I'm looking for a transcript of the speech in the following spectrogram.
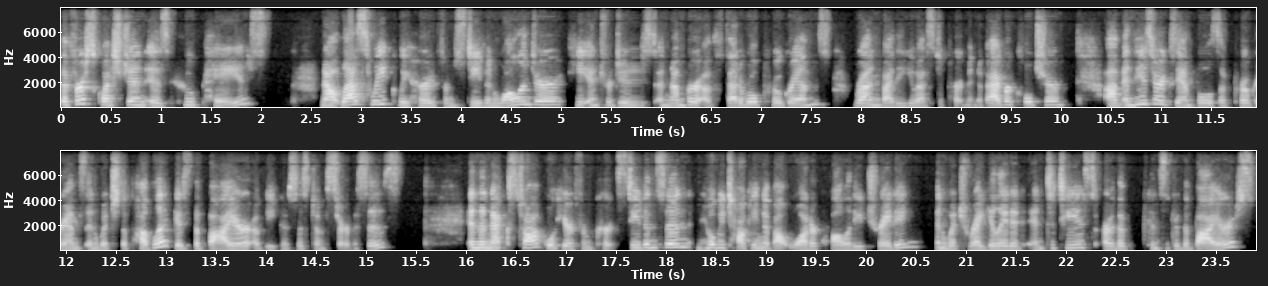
The first question is who pays? Now, last week we heard from Stephen Wallander. He introduced a number of federal programs run by the US Department of Agriculture. Um, and these are examples of programs in which the public is the buyer of ecosystem services. In the next talk, we'll hear from Kurt Stephenson, and he'll be talking about water quality trading, in which regulated entities are the, considered the buyers.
